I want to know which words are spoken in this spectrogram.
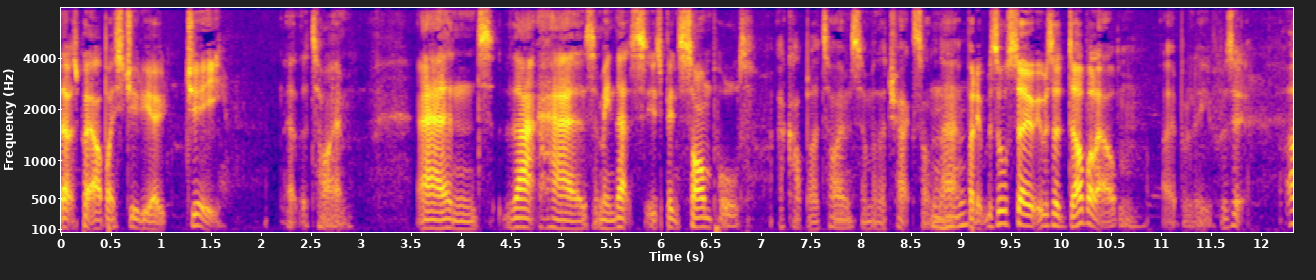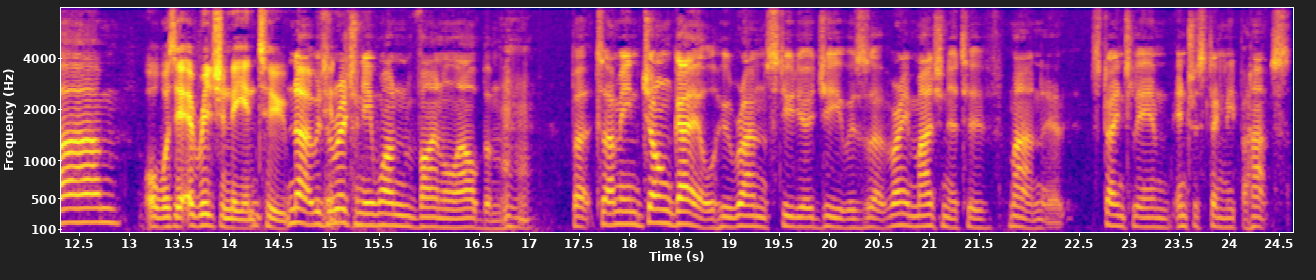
that was put out by Studio G at the time, and that has, I mean, that's it's been sampled a couple of times. Some of the tracks on that, Mhm. but it was also it was a double album, I believe, was it, Um, or was it originally in two? no, it was in- originally one vinyl album. Mhm. But I mean, John Gale, who ran Studio G, was a very imaginative man. uh, Strangely and interestingly, perhaps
